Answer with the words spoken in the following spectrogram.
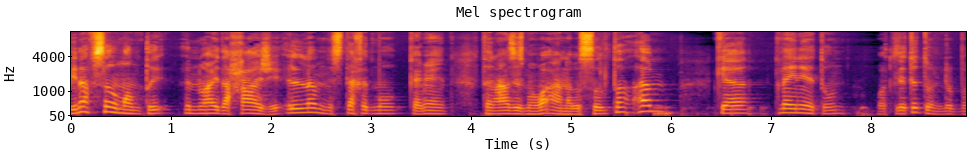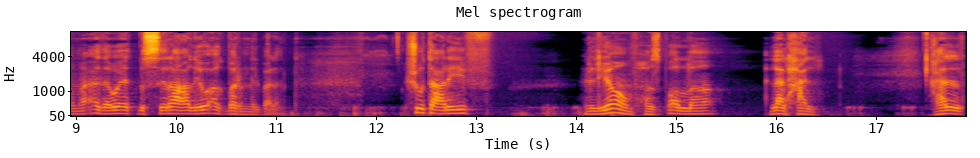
بنفس المنطق إنه هيدا حاجة إلنا بنستخدمه كمان تنعزز مواقعنا بالسلطة أم كاثنيناتهم وثلاثتهم ربما أدوات بالصراع اللي هو أكبر من البلد. شو تعريف اليوم حزب الله للحل. هل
